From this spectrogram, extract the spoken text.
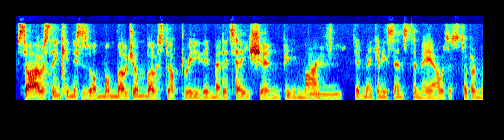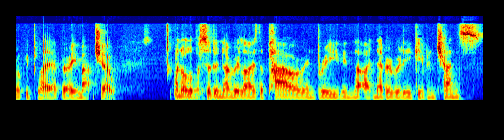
So I was thinking this is all mumbo jumbo stuff, breathing, meditation, being mindful. Mm. Didn't make any sense to me. I was a stubborn rugby player, very macho. And all of a sudden I realized the power in breathing that I'd never really given chance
